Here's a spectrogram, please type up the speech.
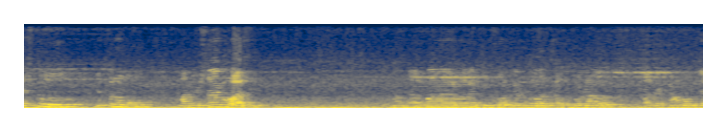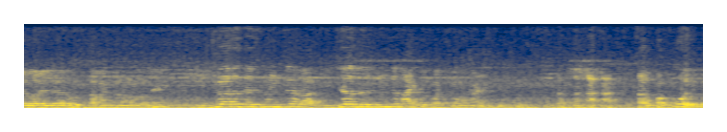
నెక్స్ట్ ఇతను మన విశాఖవాసి. మన ధర్మాలయంలోనే బిఫోర్ టెన్త్ చదువుకున్నారు తర్వాత ఖమ్మం జిల్లా వెళ్ళారు తెలంగాణలోని. విద్యార్థి దశ నుంచి అలా విద్యార్థి దశ నుంచి నాయకత్వం ఉన్నాయి చాలా తక్కువ అది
